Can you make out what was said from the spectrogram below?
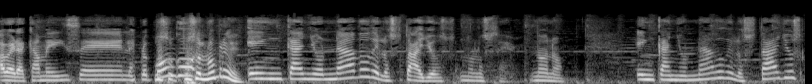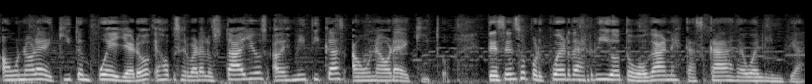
A ver, acá me dicen, les ¿puso, propongo puso el nombre? encañonado de los tallos. No lo sé. No, no. Encañonado de los tallos a una hora de Quito en Puéllaro es observar a los tallos, aves míticas a una hora de Quito. Descenso por cuerdas, río, toboganes, cascadas de agua limpia.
